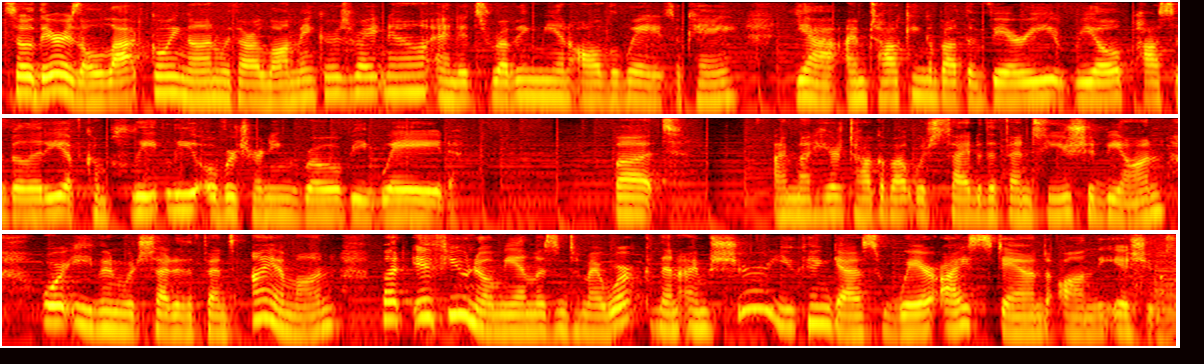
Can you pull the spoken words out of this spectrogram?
So, there is a lot going on with our lawmakers right now, and it's rubbing me in all the ways, okay? Yeah, I'm talking about the very real possibility of completely overturning Roe v. Wade. But I'm not here to talk about which side of the fence you should be on, or even which side of the fence I am on. But if you know me and listen to my work, then I'm sure you can guess where I stand on the issues.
